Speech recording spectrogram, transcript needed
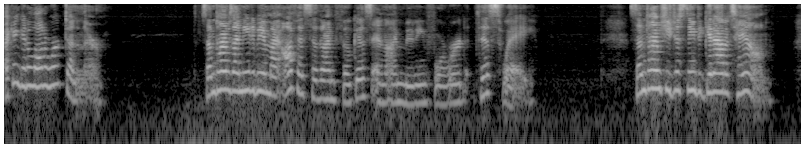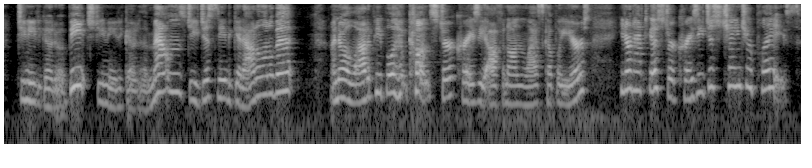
I can get a lot of work done in there. Sometimes I need to be in my office so that I'm focused and I'm moving forward this way. Sometimes you just need to get out of town. Do you need to go to a beach? Do you need to go to the mountains? Do you just need to get out a little bit? I know a lot of people have gone stir crazy off and on in the last couple years. You don't have to go stir crazy, just change your place.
